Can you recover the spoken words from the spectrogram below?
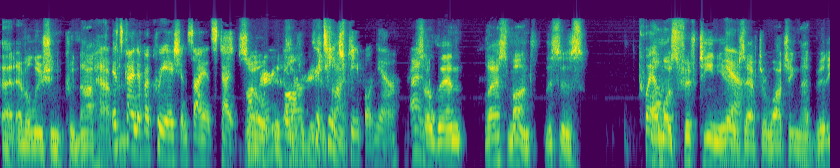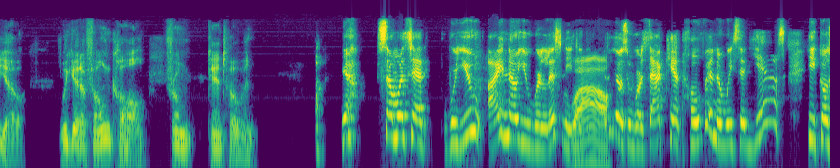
that evolution could not happen. It's kind of a creation science type. So it's cool. to teach science. people, yeah. Right. So then last month, this is 12 almost 15 years yeah. after watching that video we get a phone call from kent hovind yeah. Someone said were you i know you were listening wow. to the videos. Was that kent hovind and we said yes. He goes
